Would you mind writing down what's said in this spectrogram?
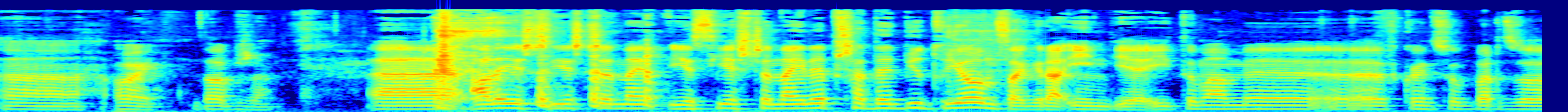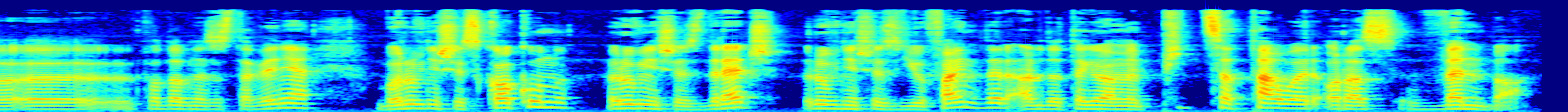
E, oj, dobrze. E, ale jeszcze, jeszcze naj, jest jeszcze najlepsza debiutująca gra Indie i tu mamy e, w końcu bardzo e, podobne zestawienie, bo również jest Kokun, również jest Dredge, również jest Viewfinder, ale do tego mamy Pizza Tower oraz Venba.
